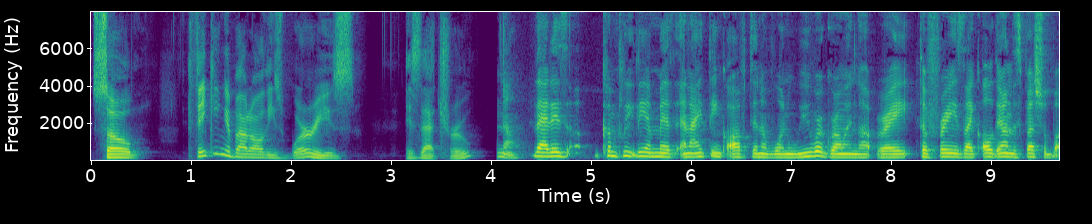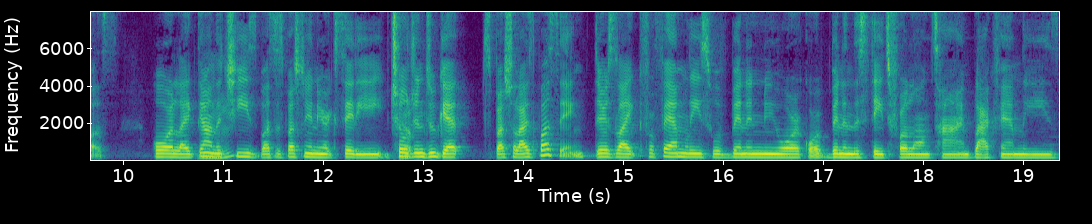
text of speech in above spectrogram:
So, thinking about all these worries, is that true? No, that is completely a myth. And I think often of when we were growing up, right? The phrase like, oh, they're on the special bus or like they're mm-hmm. on the mm-hmm. cheese bus, especially in New York City. Children yep. do get specialized busing. There's like for families who have been in New York or been in the States for a long time, black families,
